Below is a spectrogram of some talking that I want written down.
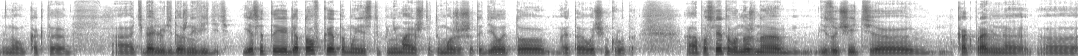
ну, как-то, тебя люди должны видеть. Если ты готов к этому, если ты понимаешь, что ты можешь это делать, то это очень круто. А после этого нужно изучить, э, как правильно э,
